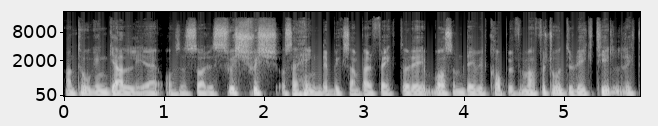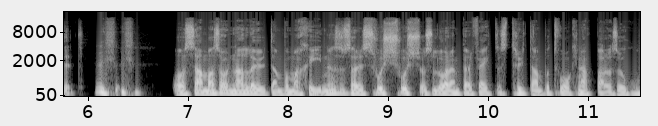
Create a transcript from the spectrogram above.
Han tog en galge och så sa det swish swish och så hängde byxan perfekt och det var som David Copperfield. Man förstod inte hur det gick till riktigt. och samma sak när han la ut den på maskinen så sa det swish swish och så låg den perfekt och så tryckte han på två knappar och så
